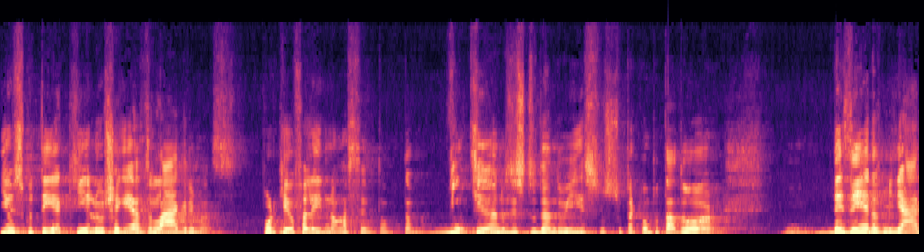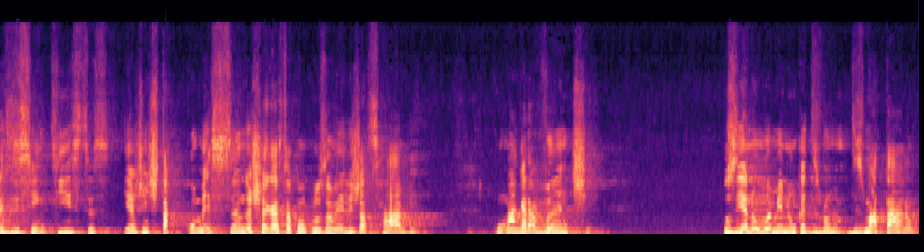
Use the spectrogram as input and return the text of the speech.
E eu escutei aquilo, eu cheguei às lágrimas, porque eu falei: nossa, eu estou 20 anos estudando isso, supercomputador, dezenas, milhares de cientistas, e a gente está começando a chegar a essa conclusão, ele já sabe. Um agravante: os Yanomami nunca desmataram.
